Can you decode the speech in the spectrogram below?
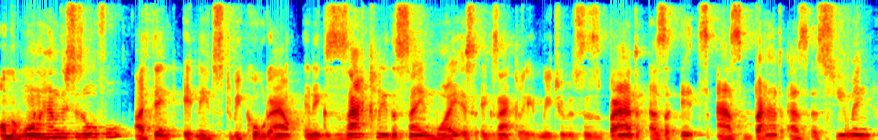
on the one hand, this is awful. I think it needs to be called out in exactly the same way. It's exactly, me too. It's as bad as it's as bad as assuming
